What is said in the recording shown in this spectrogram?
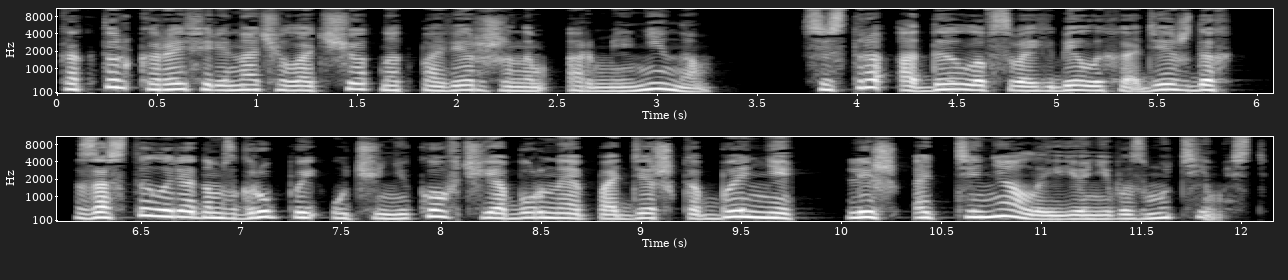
как только рефери начал отчет над поверженным армянином, сестра Аделла в своих белых одеждах застыла рядом с группой учеников, чья бурная поддержка Бенни лишь оттеняла ее невозмутимость.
